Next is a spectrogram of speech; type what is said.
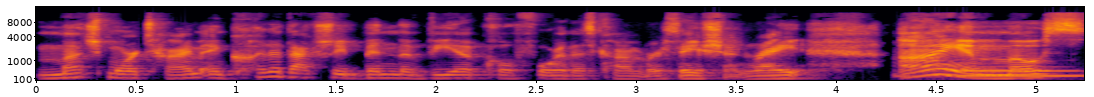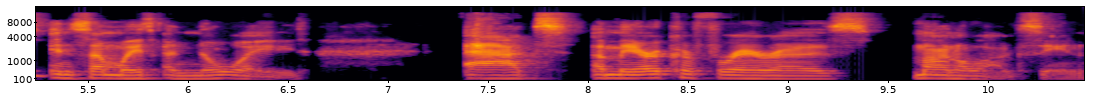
much more time and could have actually been the vehicle for this conversation, right? Mm-hmm. I am most, in some ways, annoyed at America Ferrera's monologue scene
